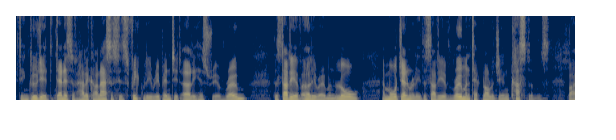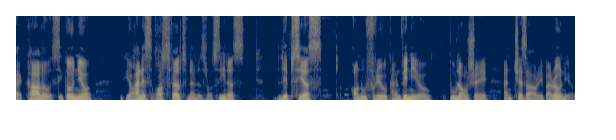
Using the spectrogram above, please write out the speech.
It included Denis of Halicarnassus's frequently reprinted early history of Rome, the study of early Roman law, and more generally the study of Roman technology and customs by Carlo Sigonio, Johannes Rosfeldt, known as Rosinus, Lipsius, Onufrio Panvinio, Boulanger, and Cesare Baronio.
